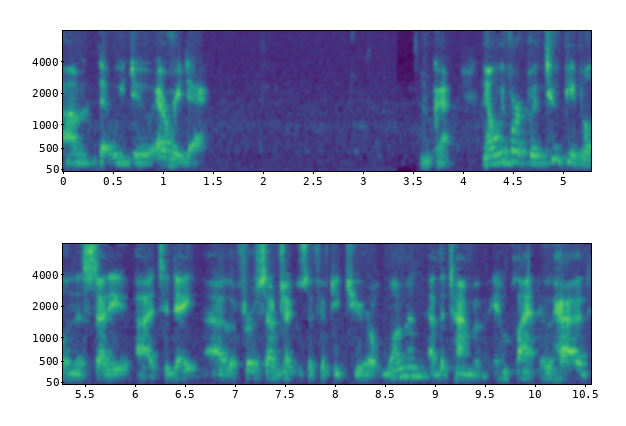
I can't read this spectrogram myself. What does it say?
um, that we do every day Okay. Now, we've worked with two people in this study uh, to date. Uh, the first subject was a 52 year old woman at the time of implant who had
